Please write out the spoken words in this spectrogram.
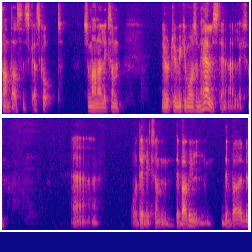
fantastiska skott. Som han har liksom gjort hur mycket mål som helst i NHL liksom. Eh, och det liksom, det bara vill, det bara, det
